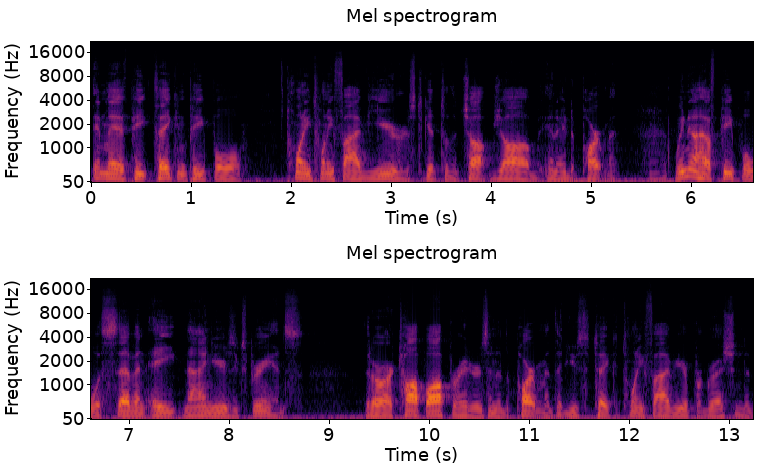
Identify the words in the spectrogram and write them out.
it may have pe- taken people 20, 25 years to get to the top job in a department. We now have people with seven, eight, nine years experience that are our top operators in a department that used to take a 25 year progression to,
